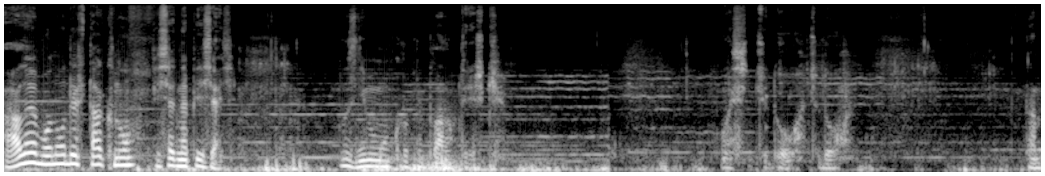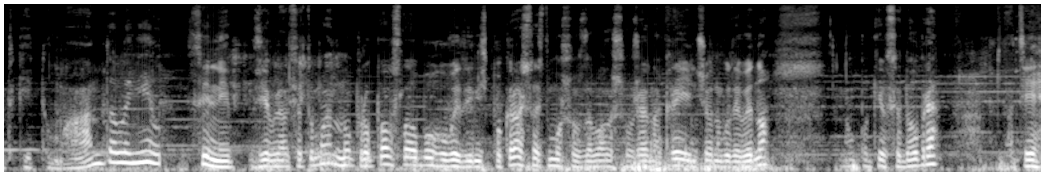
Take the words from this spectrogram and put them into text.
Але воно десь так, ну, 50 на 50. Ну, знімемо крупним планом трішки. Ось чудово, чудово. Там такий туман вдалині. Сильний з'являвся туман, але пропав, слава Богу, видимість покращилась, тому що здавалося, що вже накриє, нічого не буде видно. Ну, поки все добре. А ці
